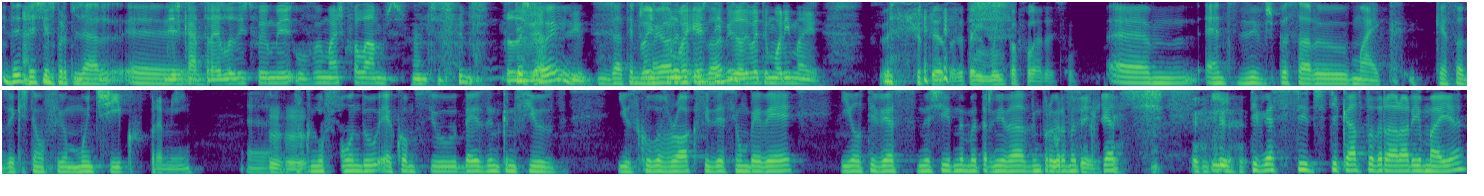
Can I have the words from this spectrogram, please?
De Deixem partilhar. Uh, Desde que há trailers, isto foi o, foi o mais que falámos antes de. Pois foi, já temos meia hora este, este episódio vai ter uma hora e meia. De certeza, eu tenho muito para falar. Disso. Um, antes de vos passar o Mike, quer só dizer que isto é um filme muito chico para mim, uh, uhum. porque no fundo é como se o Dazed and Confused e o School of Rock fizessem um bebê e ele tivesse nascido na maternidade de um programa Sim. de sketches e tivesse sido esticado para durar hora e meia.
